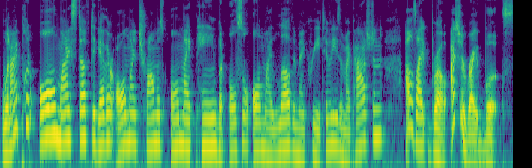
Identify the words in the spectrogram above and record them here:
when I put all my stuff together, all my traumas, all my pain, but also all my love and my creativities and my passion, I was like, bro, I should write books.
